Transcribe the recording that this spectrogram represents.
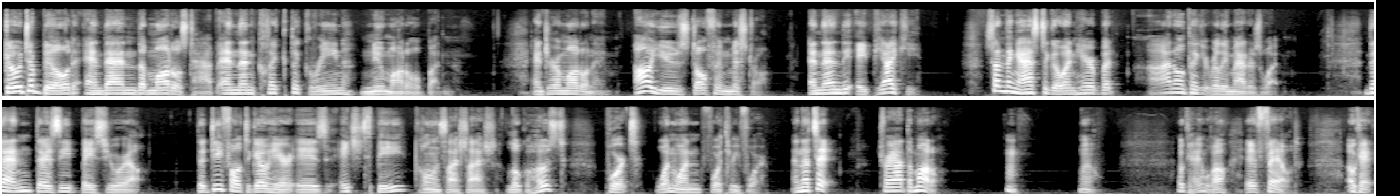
go to Build and then the Models tab, and then click the green New Model button. Enter a model name. I'll use Dolphin Mistral, and then the API key. Something has to go in here, but I don't think it really matters what. Then there's the base URL. The default to go here is http colon slash slash localhost port 11434. And that's it. Try out the model. Hmm. Well, okay, well, it failed. Okay,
